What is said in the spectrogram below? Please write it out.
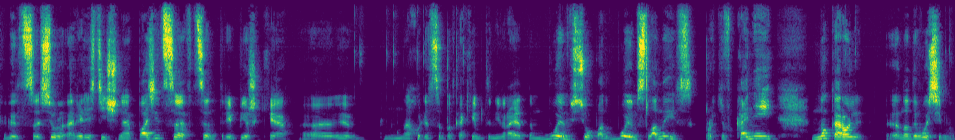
как говорится, сюрреалистичная позиция. В центре пешки э, находится под каким-то невероятным боем. Все под боем, слоны против коней. Но король э, на d8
